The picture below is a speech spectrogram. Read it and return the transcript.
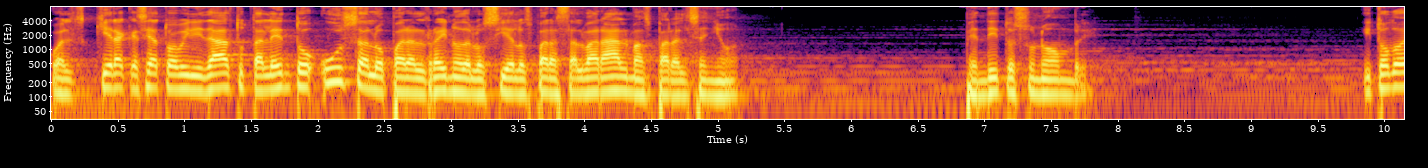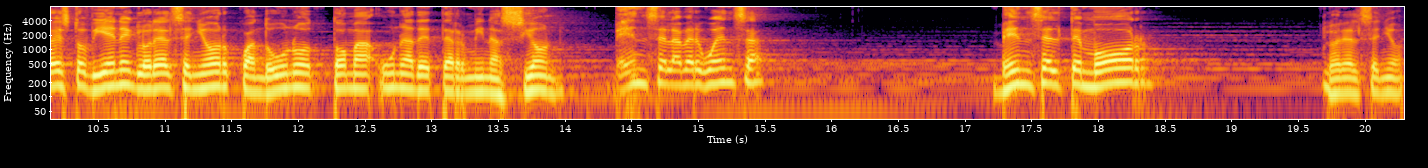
Cualquiera que sea tu habilidad, tu talento, úsalo para el reino de los cielos, para salvar almas para el Señor. Bendito es su nombre. Y todo esto viene, gloria al Señor, cuando uno toma una determinación. Vence la vergüenza. Vence el temor. Gloria al Señor.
